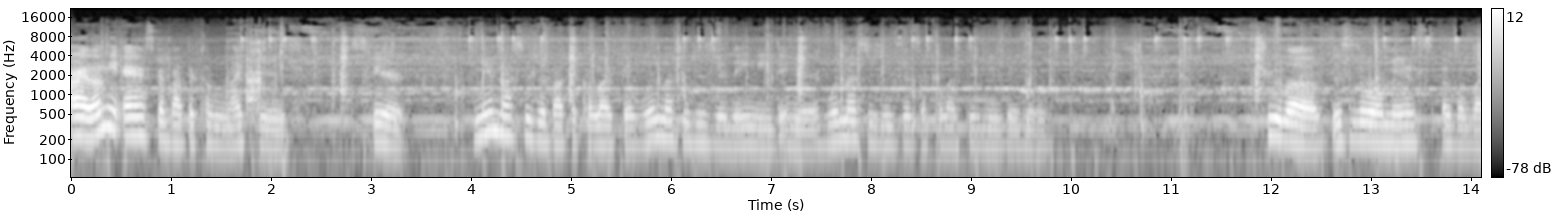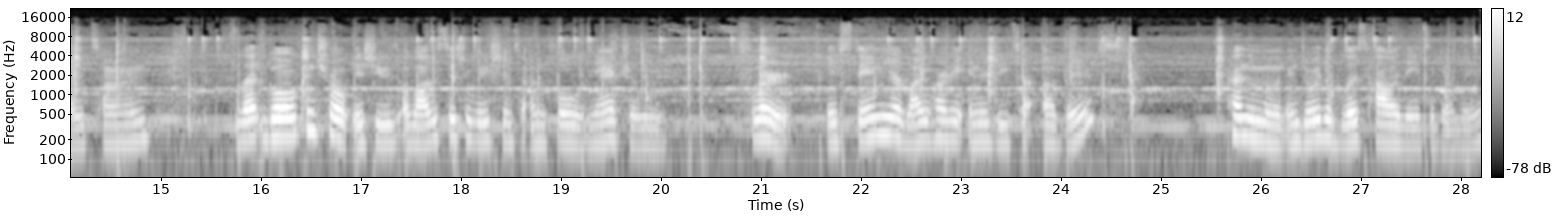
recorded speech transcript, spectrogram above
All right. Let me ask about the collective spirit. Me a message about the collective. What messages do they need to hear? What messages does the collective need to hear? True love. This is a romance of a lifetime. Let go of control issues. Allow the situation to unfold naturally. Flirt. Extend your lighthearted energy to others. Honeymoon. Enjoy the bliss holiday together.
